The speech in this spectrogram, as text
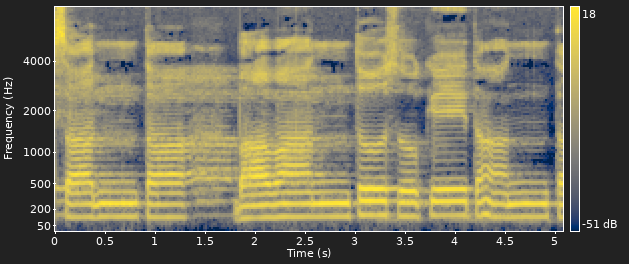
සන්තා භවන්තු සුකිතන්තා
